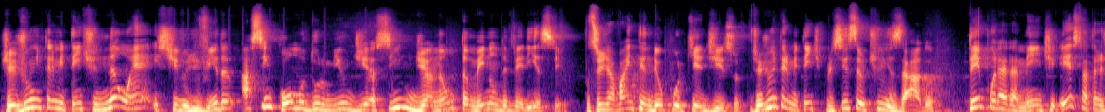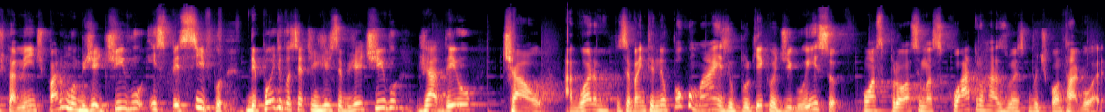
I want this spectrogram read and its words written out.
Jejum intermitente não é estilo de vida, assim como dormir um dia sim, um dia não, também não deveria ser. Você já vai entender o porquê disso. Jejum intermitente precisa ser utilizado temporariamente, estrategicamente, para um objetivo específico. Depois de você atingir esse objetivo, já deu Tchau! Agora você vai entender um pouco mais o porquê que eu digo isso com as próximas quatro razões que eu vou te contar agora.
